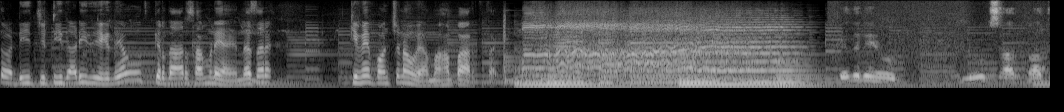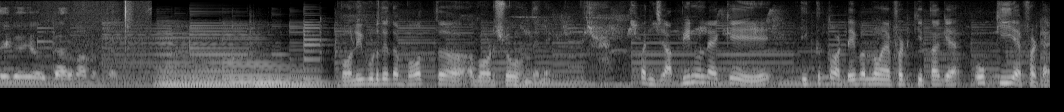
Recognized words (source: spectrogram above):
ਤੁਹਾਡੀ ਚਿੱਟੀ ਦਾੜੀ ਦੇਖਦੇ ਆ ਉਹ ਕਿਰਦਾਰ ਸਾਹਮਣੇ ਆ ਜਾਂਦਾ ਸਰ। ਕਿਵੇਂ ਪਹੁੰਚਣਾ ਹੋਇਆ ਮਹਾਭਾਰਤ ਤੱਕ? ਕਹਿੰਦੇ ਨੇ ਉਹ ਲੋਕ ਸਾਥ ਪਾਤੇ ਗਏ ਔਰ ਕਾਰਵਾ ਬੰਦਾ। ਬਾਲੀਵੁੱਡ ਦੇ ਤਾਂ ਬਹੁਤ ਅਵਾਰਡ ਸ਼ੋਅ ਹੁੰਦੇ ਨੇ। ਪੰਜਾਬੀ ਨੂੰ ਲੈ ਕੇ ਇੱਕ ਤੁਹਾਡੇ ਵੱਲੋਂ ਐਫਰਟ ਕੀਤਾ ਗਿਆ ਉਹ ਕੀ ਐਫਰਟ ਹੈ?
